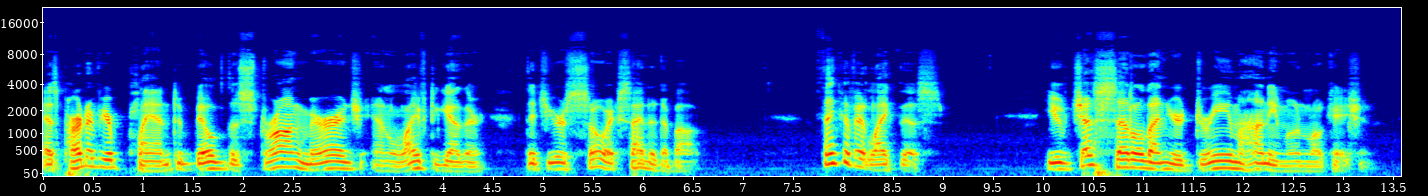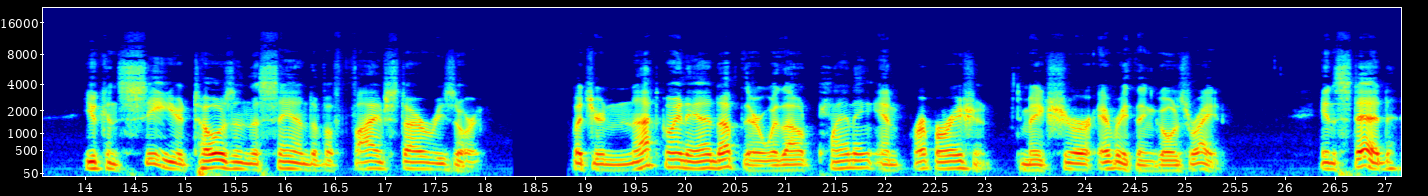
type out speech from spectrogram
as part of your plan to build the strong marriage and life together that you're so excited about. Think of it like this You've just settled on your dream honeymoon location. You can see your toes in the sand of a five star resort. But you're not going to end up there without planning and preparation to make sure everything goes right. Instead,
